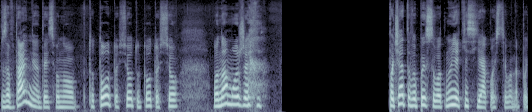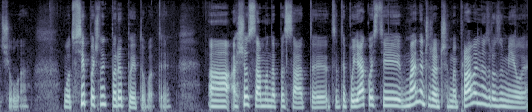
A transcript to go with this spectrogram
завдання, десь воно то то, сьо, то то, то сьо, вона може почати виписувати ну, якісь якості вона почула. От, Всі почнуть перепитувати. А а що саме написати? Це типу якості менеджера, чи ми правильно зрозуміли?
